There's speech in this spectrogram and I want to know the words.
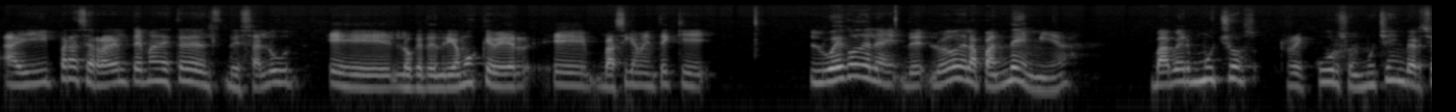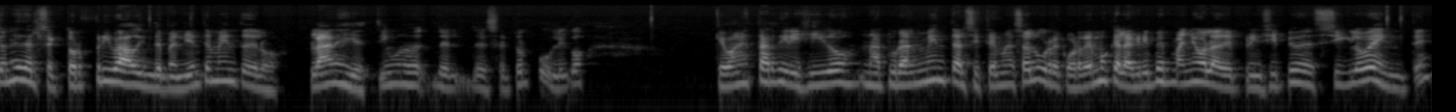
ahí para cerrar el tema de este de, salud, eh, lo que tendríamos que ver eh, básicamente que luego de, la, luego de la pandemia va a haber muchos recursos, muchas inversiones del sector privado, independientemente de los planes y estímulos del, del sector público, que van a estar dirigidos naturalmente al sistema de salud. Recordemos que la gripe española de principios del siglo XX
